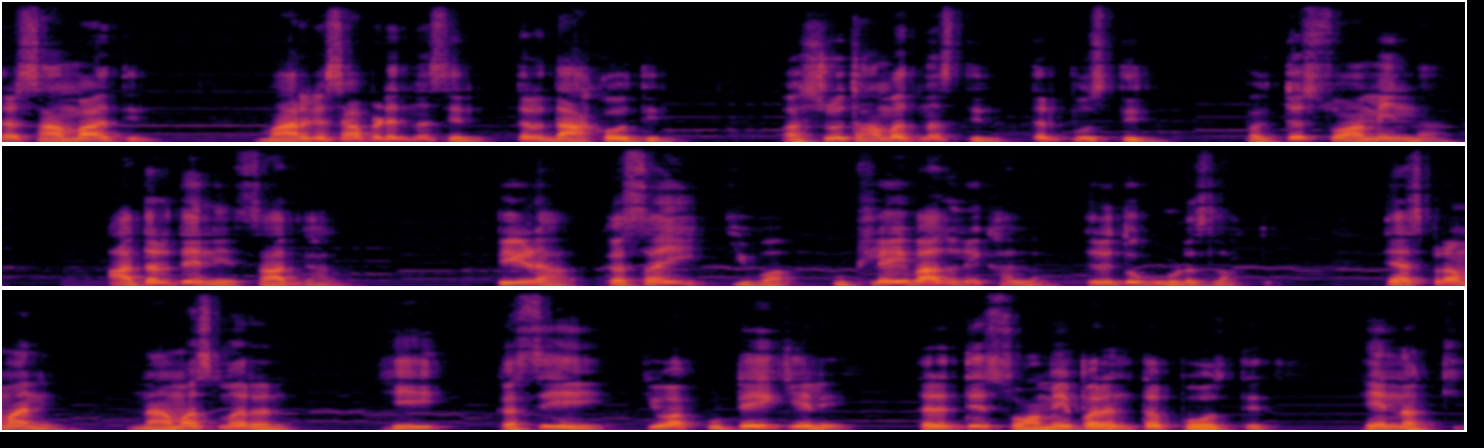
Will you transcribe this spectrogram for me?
तर सांभाळतील. मार्ग सापडत नसेल तर दाखवतील. अश्रू थांबत नसतील तर पुसतील. फक्त स्वामींना आदरतेने साथ घाला पेढा कसाही किंवा कुठल्याही बाजूने खाल्ला तरी तो गोडच लागतो. त्याचप्रमाणे नामस्मरण ही कसेही किंवा कुठेही केले तरी ते स्वामीपर्यंत पोहोचते हे नक्की.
